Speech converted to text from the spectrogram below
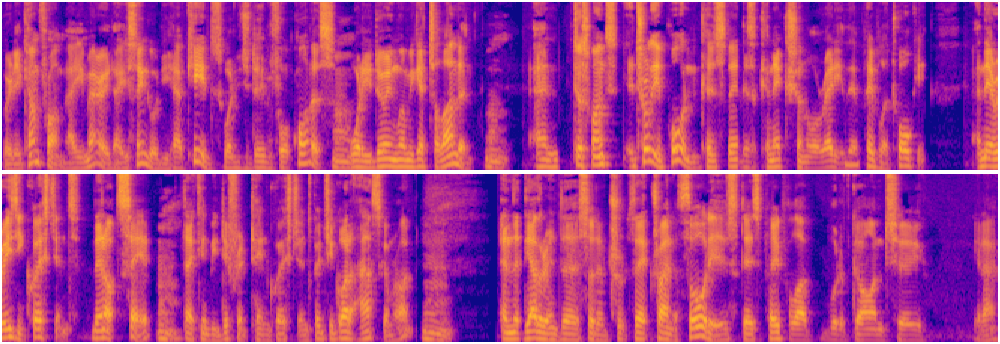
where do you come from? Are you married? Are you single? Do you have kids? What did you do before Qantas? Mm. What are you doing when we get to London? Mm. And just once, it's really important because there's a connection already. There, people are talking, and they're easy questions. They're not set. Mm. They can be different ten questions, but you've got to ask them, right? Mm. And at the other end, the sort of tr- that train of thought is there's people I would have gone to, you know,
